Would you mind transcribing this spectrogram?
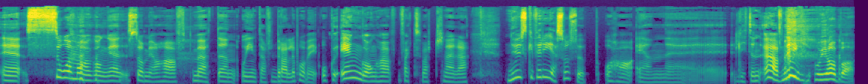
Eh, så många gånger som jag har haft möten och inte haft brallor på mig. Och en gång har jag faktiskt varit sån här, nu ska vi resa oss upp och ha en eh, liten övning. Och jag bara,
